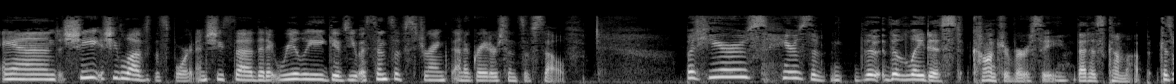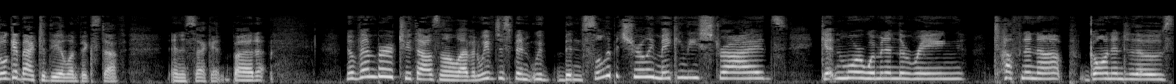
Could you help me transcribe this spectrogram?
And she, she loves the sport, and she said that it really gives you a sense of strength and a greater sense of self. But here's here's the the, the latest controversy that has come up because we'll get back to the Olympic stuff in a second. But November 2011, we've just been we've been slowly but surely making these strides, getting more women in the ring, toughening up, going into those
